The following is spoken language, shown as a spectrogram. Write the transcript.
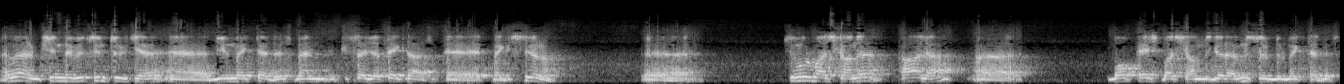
Efendim şimdi bütün Türkiye e, bilmektedir. Ben kısaca tekrar e, etmek istiyorum. E, Cumhurbaşkanı hala e, BOP eş başkanlığı görevini sürdürmektedir.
